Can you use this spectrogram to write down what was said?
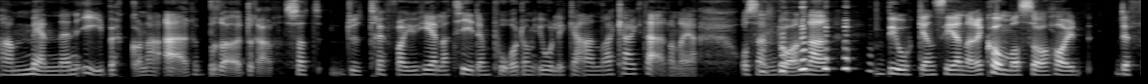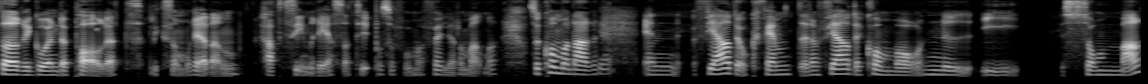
här männen i böckerna är brödrar. Så att du träffar ju hela tiden på de olika andra karaktärerna. Ja. Och sen då när boken senare kommer så har ju det föregående paret liksom redan haft sin resa typ och så får man följa de andra. Så kommer där Ja. en fjärde och femte. Den fjärde kommer nu i sommar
